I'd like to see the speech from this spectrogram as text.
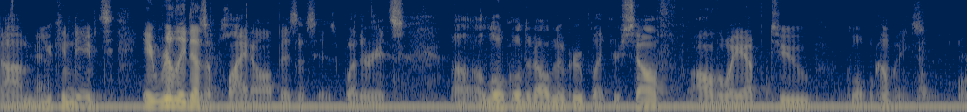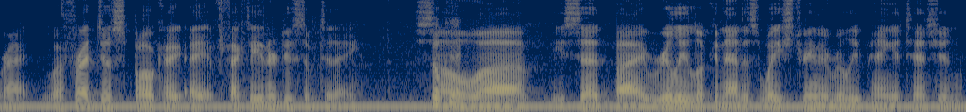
um, yeah. you can it really does apply to all businesses, whether it's a, a, local development group like yourself, all the way up to global companies. Right. Well, Fred just spoke. I, I in fact, I introduced him today. So okay. uh, he said by really looking at his waste stream and really paying attention,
